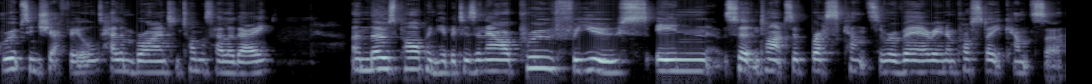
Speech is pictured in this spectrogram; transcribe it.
groups in Sheffield, Helen Bryant and Thomas Helleday. And those PARP inhibitors are now approved for use in certain types of breast cancer, ovarian, and prostate cancer.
